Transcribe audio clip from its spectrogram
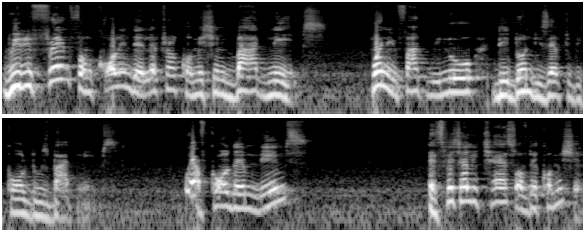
we refrain from calling the Electoral Commission bad names when in fact we know they don't deserve to be called those bad names. We have called them names, especially chairs of the commission.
